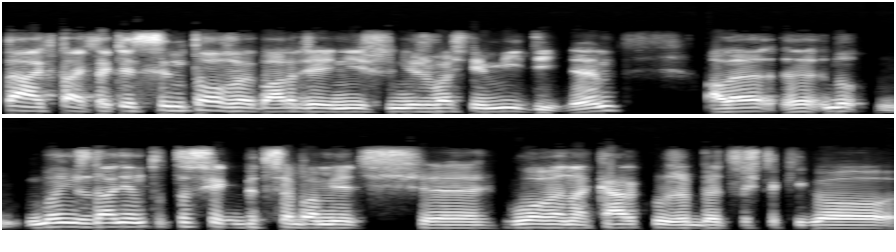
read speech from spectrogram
Tak, tak, takie syntowe bardziej niż, niż właśnie midi, nie? Ale e, no, moim zdaniem to też jakby trzeba mieć e, głowę na karku, żeby coś takiego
